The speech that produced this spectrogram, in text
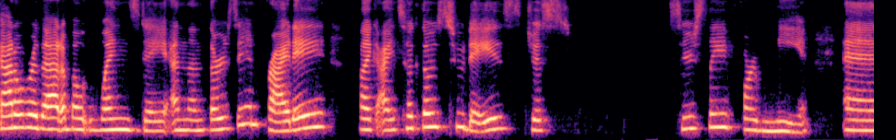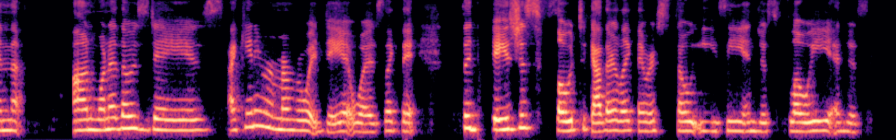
got over that about Wednesday, and then Thursday and Friday, like I took those two days just seriously for me. And on one of those days, I can't even remember what day it was. Like the the days just flowed together, like they were so easy and just flowy and just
